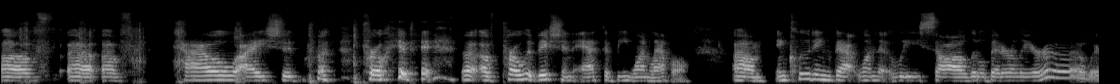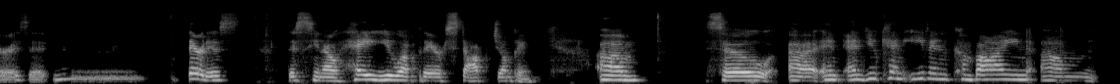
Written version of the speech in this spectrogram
of, uh, of how I should prohibit, uh, of prohibition at the B1 level. Um, including that one that we saw a little bit earlier. Uh, where is it? Mm, there it is. This, you know, hey, you up there, stop jumping. Um, so, uh, and, and you can even combine, um,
